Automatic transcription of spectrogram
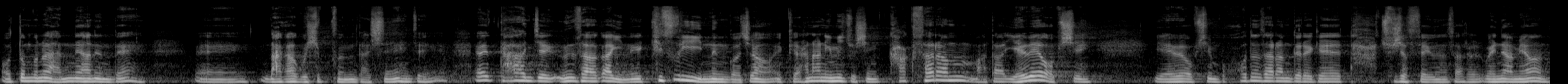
어떤 분은 안내하는데 에, 예, 나가고 싶은 다시 이제 에, 다 이제 은사가 있는 기술이 있는 거죠. 이렇게 하나님이 주신 각 사람마다 예외 없이 예외 없이 모든 사람들에게 다 주셨어요, 은사를. 왜냐하면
